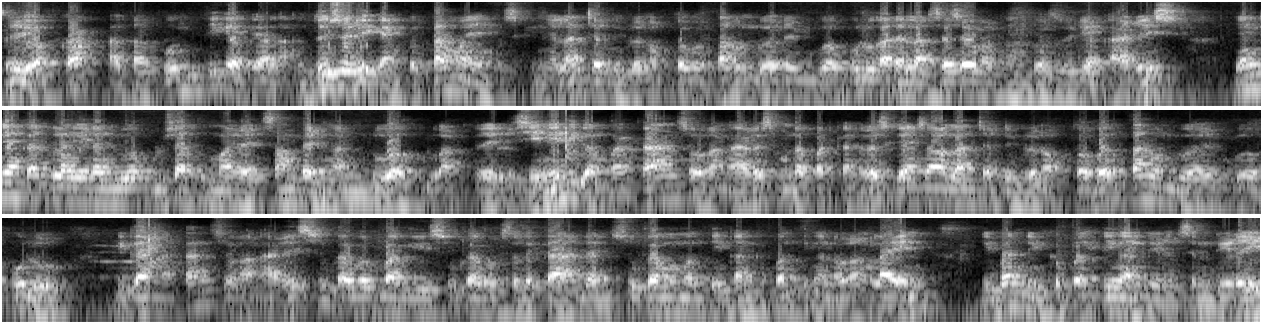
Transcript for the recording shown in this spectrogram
Three of Cup ataupun tiga piala. Untuk zodiak yang pertama yang rezekinya lancar di bulan Oktober tahun 2020 adalah seseorang yang berzodiak Aries yang diangkat kelahiran 21 Maret sampai dengan 20 April. Di sini digambarkan seorang Aries mendapatkan rezeki yang sangat lancar di bulan Oktober tahun 2020 dikarenakan seorang Aries suka berbagi, suka bersedekah, dan suka mementingkan kepentingan orang lain dibanding kepentingan diri sendiri.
